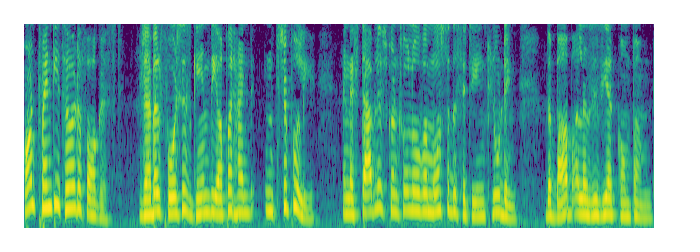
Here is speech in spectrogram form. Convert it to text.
On 23rd of August, rebel forces gained the upper hand in Tripoli and established control over most of the city, including the Bab al Azizia compound,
